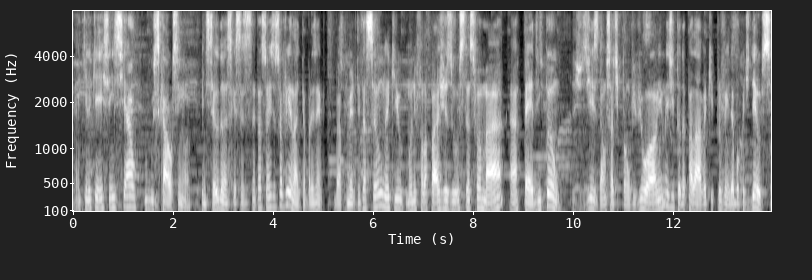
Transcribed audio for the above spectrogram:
né? aquilo que é essencial buscar o Senhor pensando nas questões das tentações, é só ver lá. Então, por exemplo, a primeira tentação, né, que o Mônio fala para Jesus transformar a pedra em pão. Jesus diz, dá um só de pão vive o homem, mas de toda palavra que provém da boca de Deus.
